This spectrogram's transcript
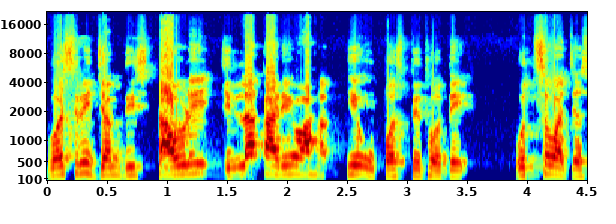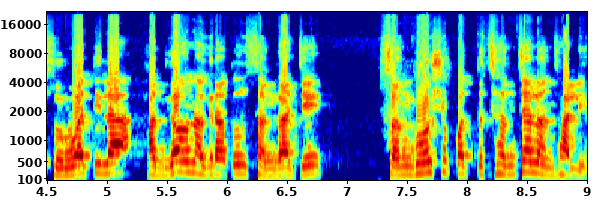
व श्री जगदीश तावडे जिल्हा कार्यवाह हे उपस्थित होते. उत्सवाच्या सुरुवातीला हदगाव नगरातून संघाचे संघोष पथसंचलन झाले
